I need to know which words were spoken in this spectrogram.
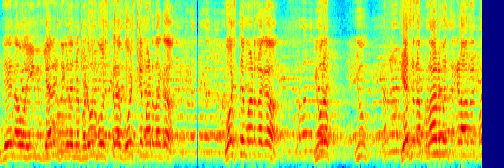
ಇದೇ ನಾವು ಐದು ಗ್ಯಾರಂಟಿಗಳನ್ನು ಬಡವರಿಗೋಸ್ಕರ ಘೋಷಣೆ ಮಾಡಿದಾಗ ಘೋಷಣೆ ಮಾಡಿದಾಗ ಇವರ ಇವು ದೇಶದ ಪ್ರಧಾನಮಂತ್ರಿಗಳಾದಂತ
